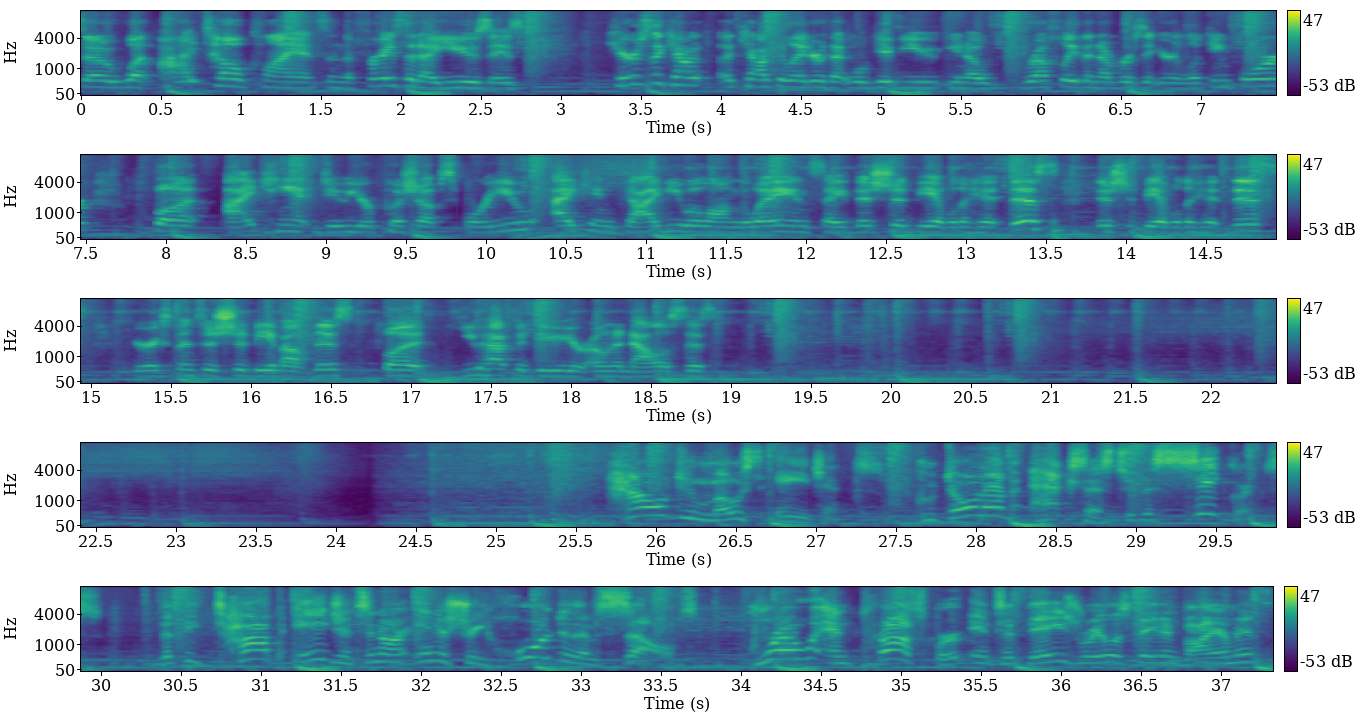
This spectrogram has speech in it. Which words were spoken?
So, what I tell clients and the phrase that I use is here's a, cal- a calculator that will give you, you know, roughly the numbers that you're looking for, but I can't do your push ups for you. I can guide you along the way and say, this should be able to hit this, this should be able to hit this, your expenses should be about this, but you have to do your own analysis. Do most agents who don't have access to the secrets that the top agents in our industry hoard to themselves grow and prosper in today's real estate environment?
